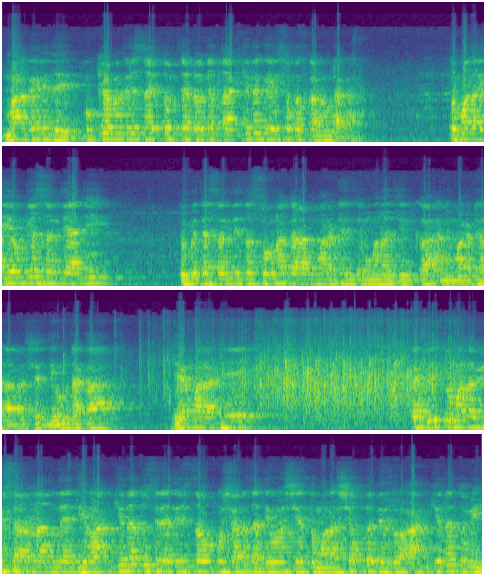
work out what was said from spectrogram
माघारी जाईल. मुख्यमंत्री साहेब तुमच्या डोक्यात आणखीन गैरसमज काढून टाका. तुम्हाला योग्य संधी आली तुम्ही त्या संधीचं सोनं करा मराठ्यांचे मन जिंका आणि मराठ्याला आरक्षण देऊन टाका. हे मराठे कधीच तुम्हाला विसरणार नाही. आणखीन दुसऱ्या दिवशीचा उपोषणाचा दिवस आहे. तुम्हाला शब्द देतो. आणखीन तुम्ही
